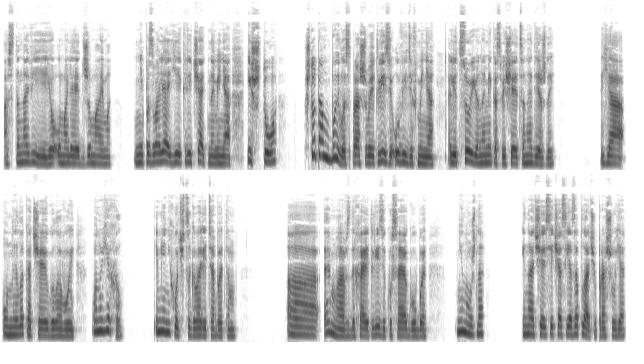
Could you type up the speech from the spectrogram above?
останови ее», — умоляет Джемайма. «Не позволяй ей кричать на меня. И что?» «Что там было?» — спрашивает Лизи, увидев меня. Лицо ее на миг освещается надеждой. Я уныло качаю головой. Он уехал, и мне не хочется говорить об этом. «А, Эмма», — вздыхает Лизи, кусая губы, — «не нужно. Иначе сейчас я заплачу, прошу я».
